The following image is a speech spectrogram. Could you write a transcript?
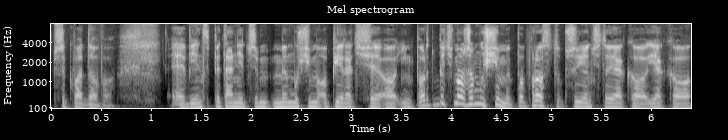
przykładowo. E, więc pytanie, czy my musimy opierać się o import? Być może musimy, po prostu przyjąć to jako, jako,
